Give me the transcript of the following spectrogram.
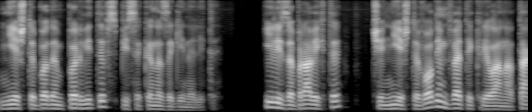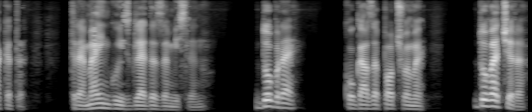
Ние ще бъдем първите в списъка на загиналите. Или забравихте, че ние ще водим двете крила на атаката. Тремейн го изгледа замислено. Добре. Кога започваме? До вечера,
